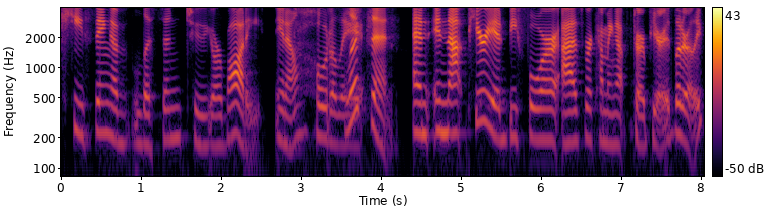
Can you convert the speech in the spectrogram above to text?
key thing of listen to your body, you know? Totally. Listen. And in that period before, as we're coming up to our period, literally,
